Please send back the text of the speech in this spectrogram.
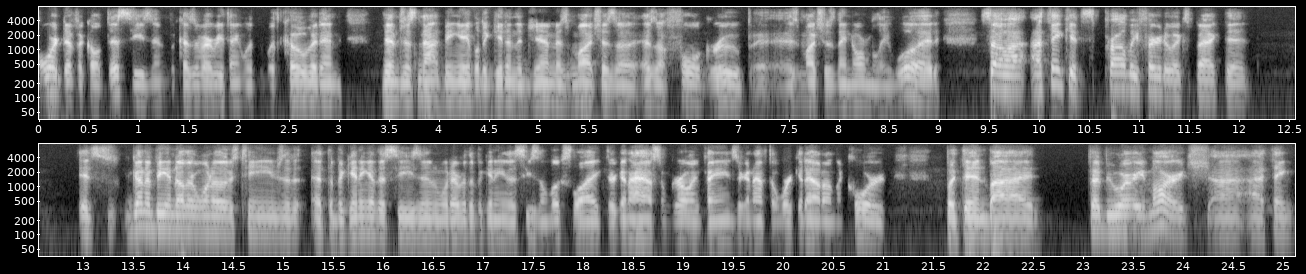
more difficult this season because of everything with with covid and them just not being able to get in the gym as much as a as a full group as much as they normally would. So i, I think it's probably fair to expect that it's going to be another one of those teams that at the beginning of the season whatever the beginning of the season looks like they're going to have some growing pains. They're going to have to work it out on the court. But then by February, March, uh, I think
